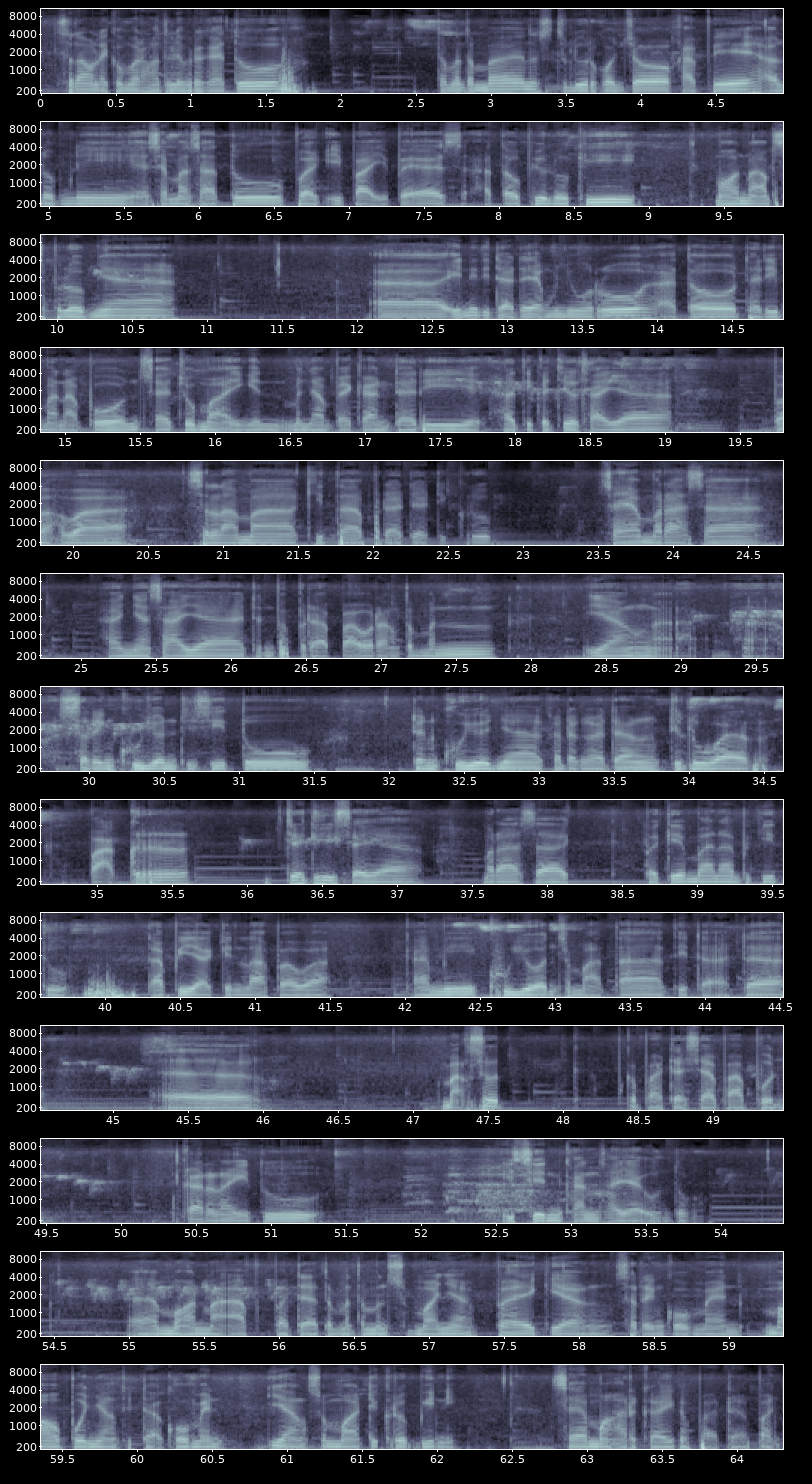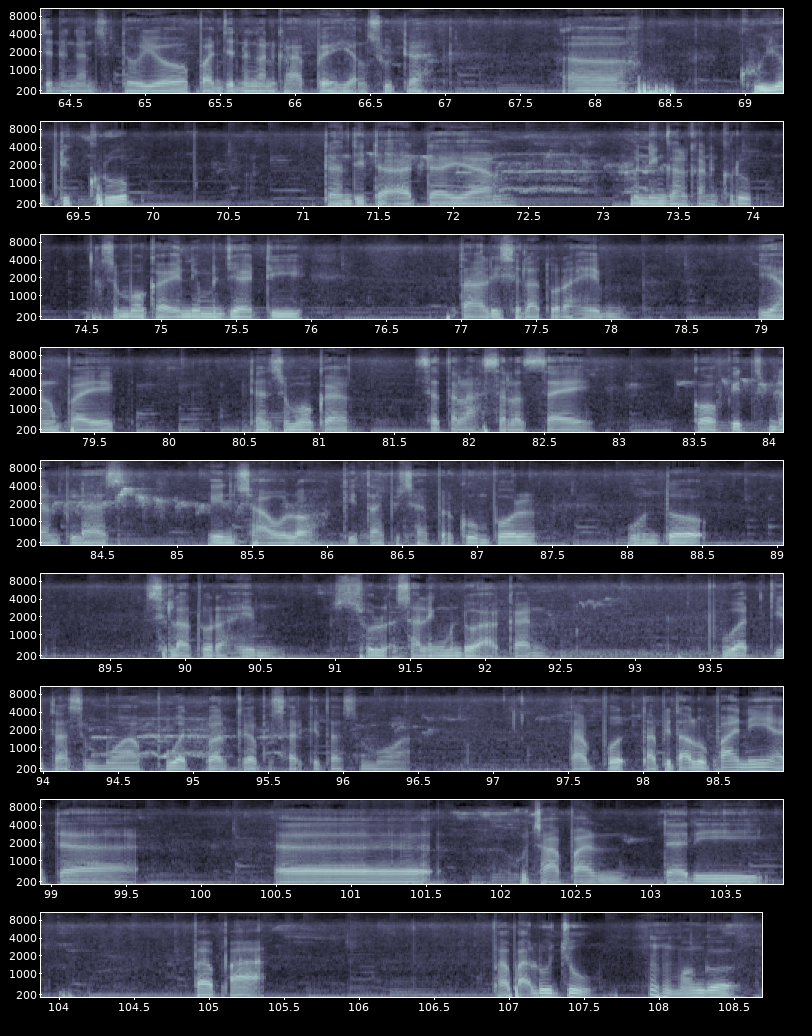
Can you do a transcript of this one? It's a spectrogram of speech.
Assalamualaikum warahmatullahi wabarakatuh. Teman-teman sedulur konco KB alumni SMA 1 baik IPA IPS atau biologi mohon maaf sebelumnya uh, ini tidak ada yang menyuruh atau dari mana pun. Saya cuma ingin menyampaikan dari hati kecil saya bahwa selama kita berada di grup saya merasa hanya saya dan beberapa orang teman yang uh, sering guyon di situ dan guyonnya kadang-kadang di luar pagar. Jadi saya merasa bagaimana begitu. Tapi yakinlah bahwa kami guyon semata tidak ada eh, maksud kepada siapa pun. Karena itu izinkan saya untuk eh, mohon maaf pada teman-teman semuanya baik yang sering komen maupun yang tidak komen yang semua di grup ini. Saya menghargai kepada panjenengan sedoyo panjenengan KB yang sudah uh, guyup di grup dan tidak ada yang meninggalkan grup. Semoga ini menjadi tali silaturahim yang baik dan semoga setelah selesai COVID-19 insya Allah kita bisa berkumpul untuk silaturahim saling mendoakan buat kita semua buat keluarga besar kita semua. Tapi, tapi tak lupa ini ada eh, ucapan dari bapak bapak lucu. Monggo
